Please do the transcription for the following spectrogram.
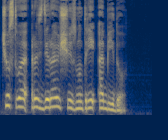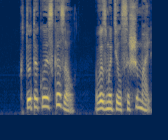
чувствуя раздирающую изнутри обиду. «Кто такое сказал?» — возмутился Шималь.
